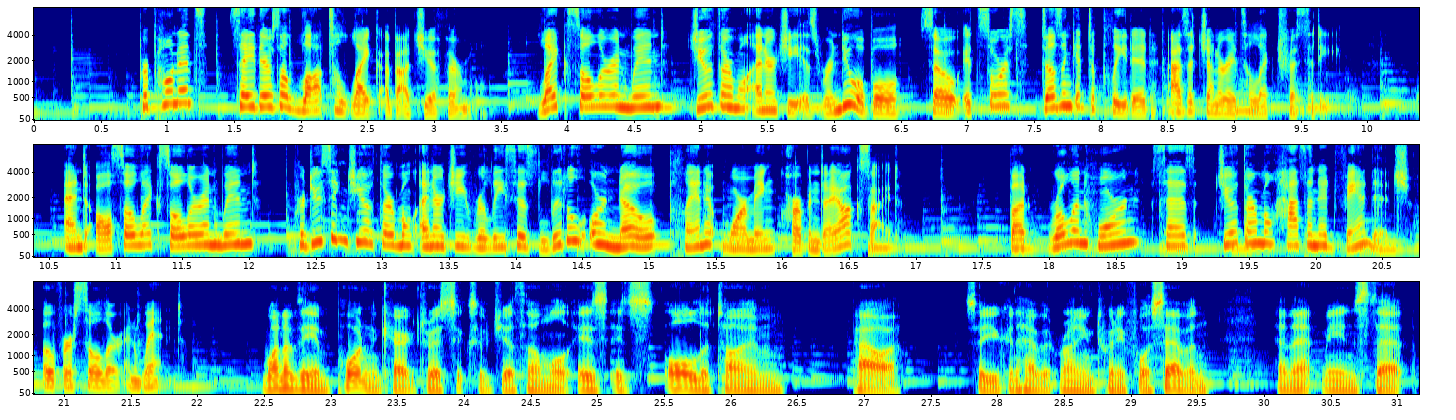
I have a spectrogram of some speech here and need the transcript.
Proponents say there's a lot to like about geothermal. Like solar and wind, geothermal energy is renewable, so its source doesn't get depleted as it generates electricity. And also, like solar and wind, producing geothermal energy releases little or no planet warming carbon dioxide. But Roland Horne says geothermal has an advantage over solar and wind. One of the important characteristics of geothermal is it's all the time power. So you can have it running 24 7. And that means that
